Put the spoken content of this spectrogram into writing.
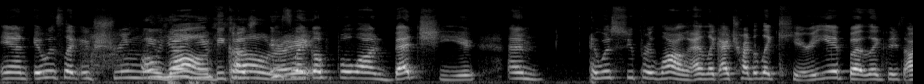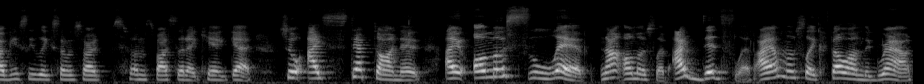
And it was like extremely Oh, yeah, long because fell, it's like a full on bed sheet. And it was super long. And like I tried to like carry it, but like there's obviously like some spot, some spots that I can't get. So I stepped on it. I almost slipped. Not almost slipped. I did slip. I almost like fell on the ground.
